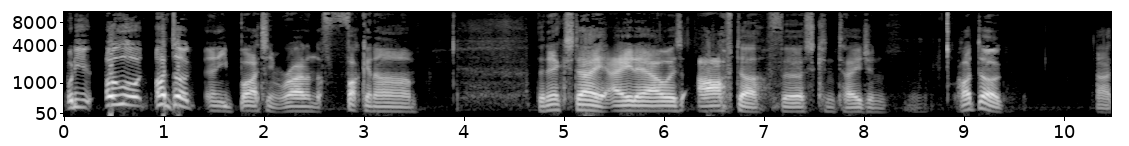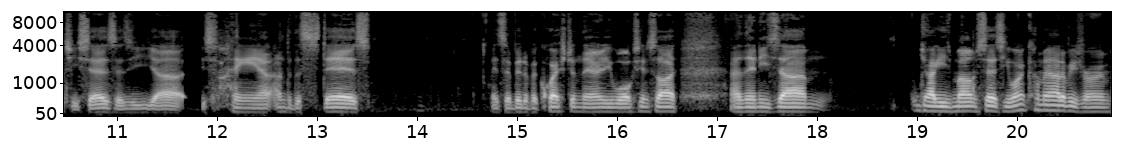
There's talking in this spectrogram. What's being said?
What are you? Oh lord, hot dog! And he bites him right on the fucking arm. The next day, eight hours after first contagion. Hot dog, Archie says as he uh, is hanging out under the stairs. It's a bit of a question there. He walks inside, and then he's um, Juggy's mum says he won't come out of his room.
